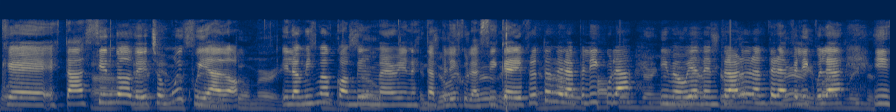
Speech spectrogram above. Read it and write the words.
que está siendo de Uh, hecho muy cuidado. Y lo mismo con Bill Murray en esta película. Así que disfruten de la película y me voy a adentrar durante la película y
